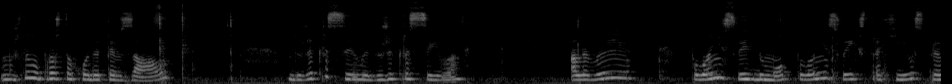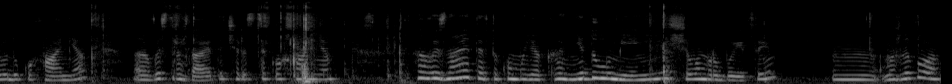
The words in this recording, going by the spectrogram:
Можливо, просто ходите в зал. Дуже красивий, дуже красиво. Але ви в полоні своїх думок, в полоні своїх страхів з приводу кохання. Е, Ви страждаєте через це кохання. Ви знаєте в такому як недоумінні, що вам робити. Можливо,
